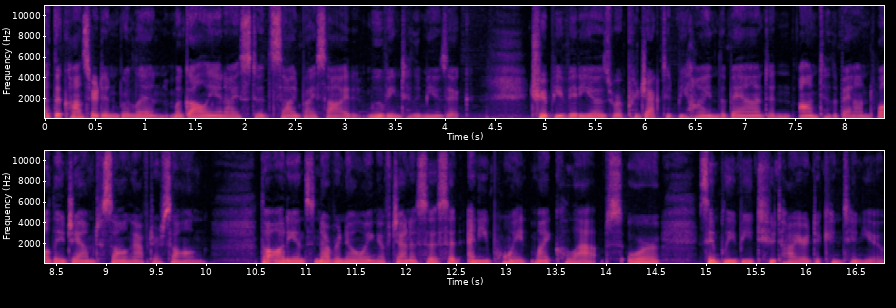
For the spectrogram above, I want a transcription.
At the concert in Berlin, Magali and I stood side by side, moving to the music. Trippy videos were projected behind the band and onto the band while they jammed song after song, the audience never knowing if Genesis at any point might collapse or simply be too tired to continue.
